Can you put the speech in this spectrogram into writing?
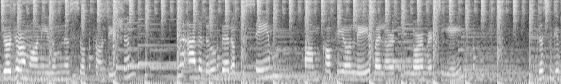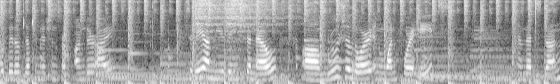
Giorgio Armani Luminous Silk Foundation. I'm going to add a little bit of the same um, Cafe Au Lait by Laura Mercier, just to give a bit of definition from under eyes. Today I'm using Chanel um, Rouge Allure in 148, and that's done.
